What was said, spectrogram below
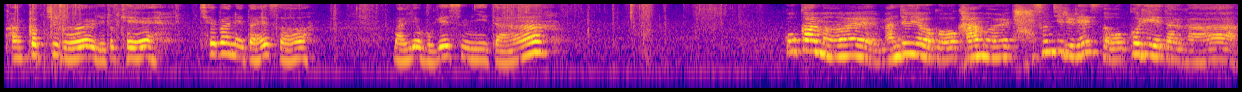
강껍질을 이렇게 채반에다 해서 말려 보겠습니다. 꽃감을 만들려고 감을 다 손질을 해서 옷걸이에다가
